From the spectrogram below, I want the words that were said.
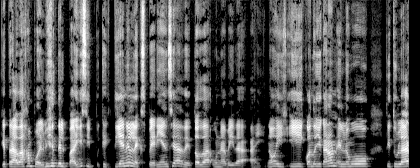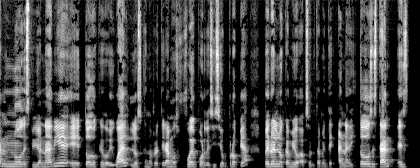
que trabajan por el bien del país y que tienen la experiencia de toda una vida ahí, ¿no? Y, y cuando llegaron el nuevo titular no despidió a nadie, eh, todo quedó igual, los que nos retiramos fue por decisión propia, pero él no cambió absolutamente a nadie. Todos están, es,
